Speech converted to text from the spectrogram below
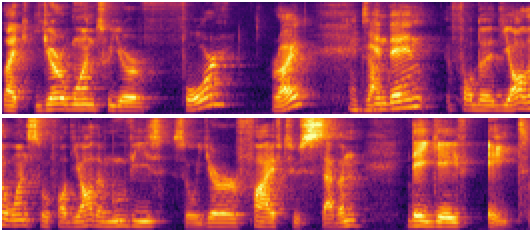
like year one to year four right? Exactly. And then for the the other ones so for the other movies so year five to seven they gave eight.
